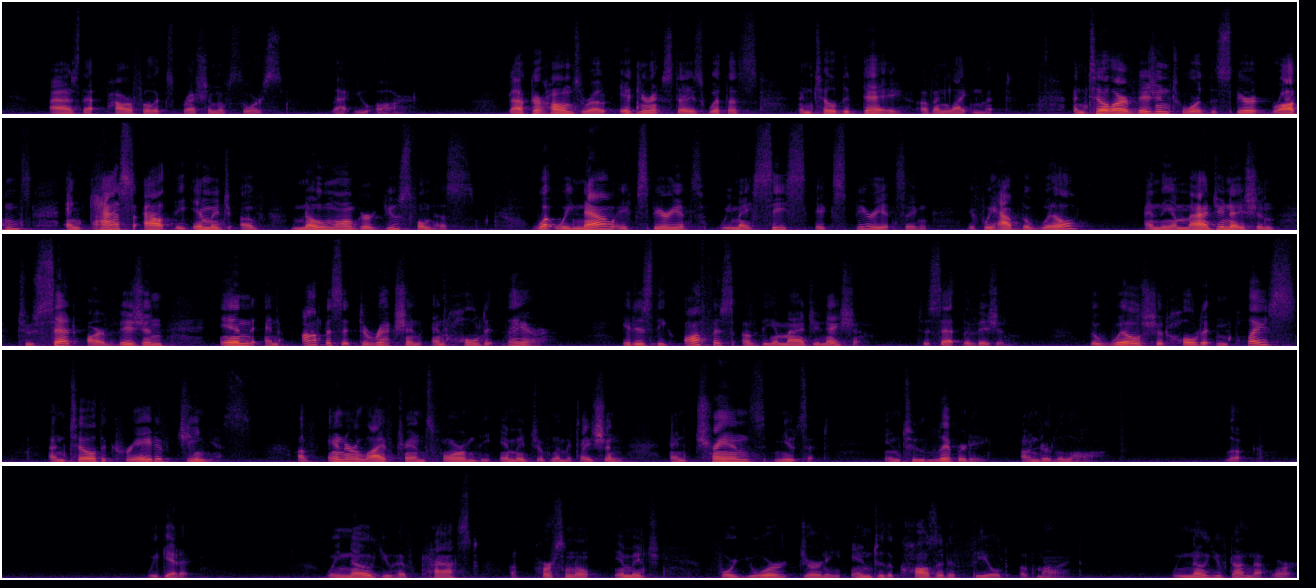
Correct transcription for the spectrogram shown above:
as that powerful expression of source that you are? Dr. Holmes wrote Ignorance stays with us until the day of enlightenment until our vision toward the Spirit broadens and casts out the image of no longer usefulness, what we now experience, we may cease experiencing if we have the will and the imagination to set our vision in an opposite direction and hold it there. It is the office of the imagination to set the vision. The will should hold it in place until the creative genius of inner life transforms the image of limitation and transmutes it into liberty under the law. Look, we get it. We know you have cast a personal image for your journey into the causative field of mind. We know you've done that work.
